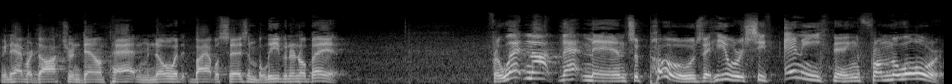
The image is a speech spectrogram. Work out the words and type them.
We need to have our doctrine down pat and know what the Bible says and believe it and obey it. For let not that man suppose that he will receive anything from the Lord.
